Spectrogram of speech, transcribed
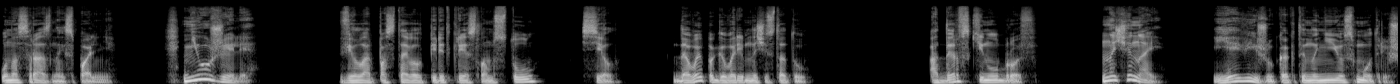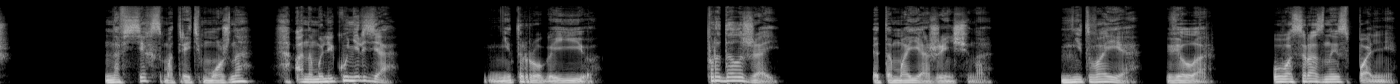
у нас разные спальни». «Неужели?» Вилар поставил перед креслом стул Сел. Давай поговорим на чистоту. Адер вскинул бровь. Начинай. Я вижу, как ты на нее смотришь. На всех смотреть можно, а на Маляку нельзя. Не трогай ее. Продолжай. Это моя женщина. Не твоя, Вилар. У вас разные спальни.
